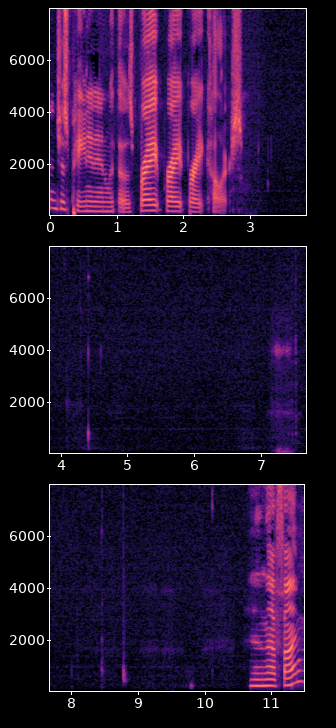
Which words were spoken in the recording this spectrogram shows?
And just paint it in with those bright, bright, bright colors. Isn't that fun?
